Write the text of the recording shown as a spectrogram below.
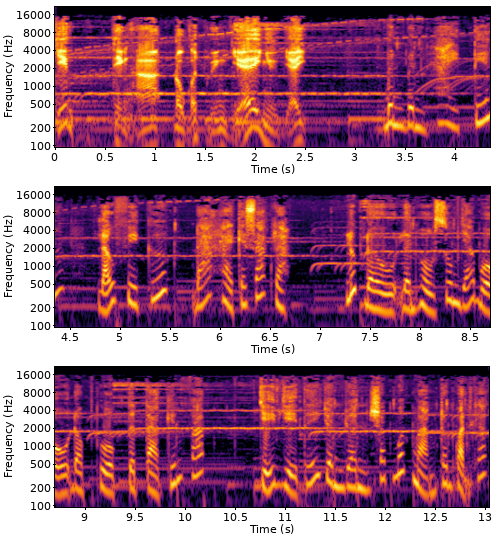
chiếm Thiên hạ đâu có chuyện dễ như vậy. Binh binh hai tiếng lão phi cước đá hai cái xác ra. Lúc đầu lệnh hồ sung giả bộ đọc thuộc tịch tà kiếm pháp chỉ vì thấy doanh doanh sắp mất mạng trong khoảnh khắc.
